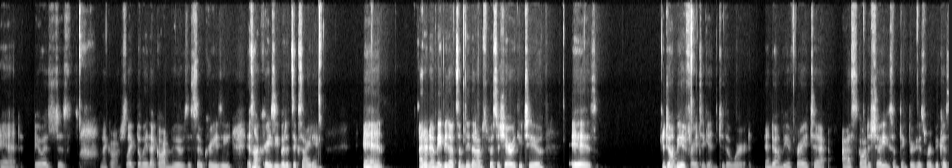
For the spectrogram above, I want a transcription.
And it was just, my gosh, like the way that God moves is so crazy. It's not crazy, but it's exciting. And I don't know, maybe that's something that I'm supposed to share with you too is don't be afraid to get into the word and don't be afraid to ask God to show you something through his word because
